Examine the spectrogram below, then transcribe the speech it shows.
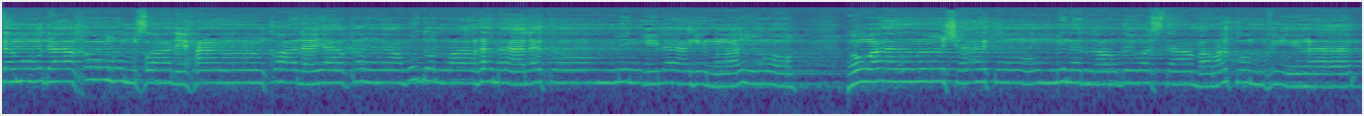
ثمود أخوهم صالحا قال يا قوم اعبدوا الله ما لكم من إله غيره هو أنشأكم من الأرض واستعمركم فيها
